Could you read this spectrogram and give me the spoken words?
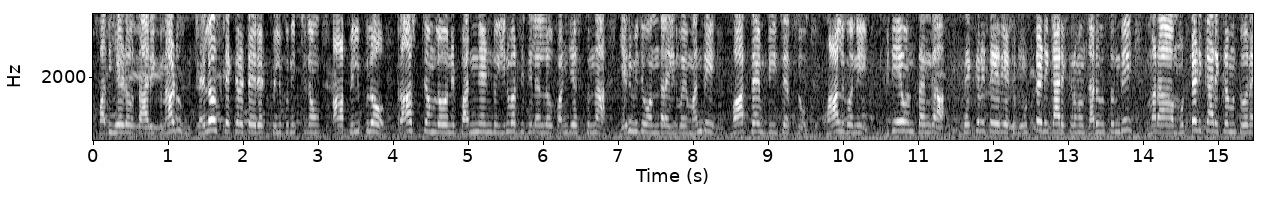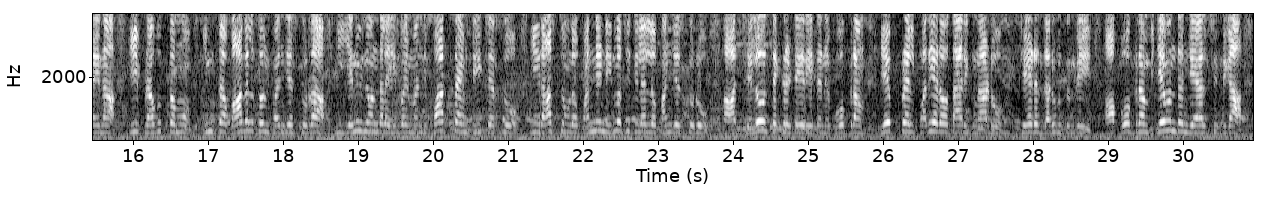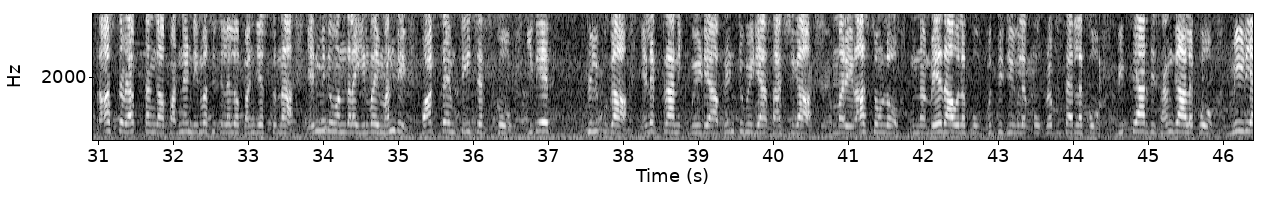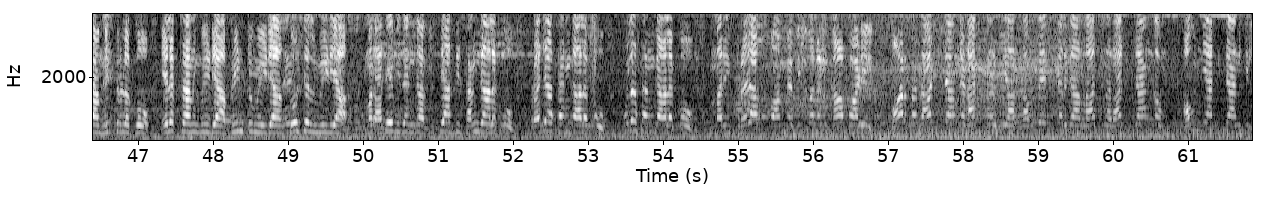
పదిహేడవ తారీఖు నాడు చెలో సెక్రటేరియట్ పిలుపునిచ్చినాం. ఆ పిలుపులో రాష్ట్రంలోని పన్నెండు యూనివర్సిటీలలో పనిచేస్తున్న ఎనిమిది వందల ఇరవై మంది పార్ట్ టైం టీచర్స్ పాల్గొని విజయవంతంగా సెక్రటేరియట్ ముట్టడి కార్యక్రమం జరుగుతుంది. మరి ఆ ముట్టడి కార్యక్రమంతోనైనా ఈ ప్రభుత్వము ఇంత బాధలతో పనిచేస్తుర్రా. ఈ ఎనిమిది వందల ఇరవై మంది పార్ట్ టైం టీచర్స్ ఈ రాష్ట్రంలో పన్నెండు యూనివర్సిటీలలో పని పనిచేస్తున్నారు ఆ చెలో సెక్రటేరియట్ అనే ప్రోగ్రాం ఏప్రిల్ పదిహేడవ తారీఖు నాడు చేయడం జరుగుతుంది. ఆ ప్రోగ్రాం విజయవంతం చేయాల్సిందిగా రాష్ట్ర వ్యాప్తంగా పన్నెండు యూనివర్సిటీలలో పనిచేస్తున్న ఎనిమిది వందల ఇరవై మంది పార్ట్ టైం టీచర్స్కు ఇదే పిలుపుగా ఎలక్ట్రానిక్ మీడియా ప్రింట్ మీడియా సాక్షిగా మరి రాష్ట్రంలో ఉన్న మేధావులకు బుద్ధిజీవులకు ప్రొఫెసర్లకు విద్యార్థి సంఘాలకు మీడియా మిత్రులకు electronic media print media social media మరి అదేవిధంగా విద్యార్థి సంఘాలకు ప్రజా సంఘాలకు కుల సంఘాలకు మరి ప్రజాస్వామ్య విలువలను కాపాడి భారత రాజ్యాంగ డాక్టర్ బిఆర్ అంబేద్కర్ గారు రాసిన రాజ్యాంగం ఔన్నత్యానికి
